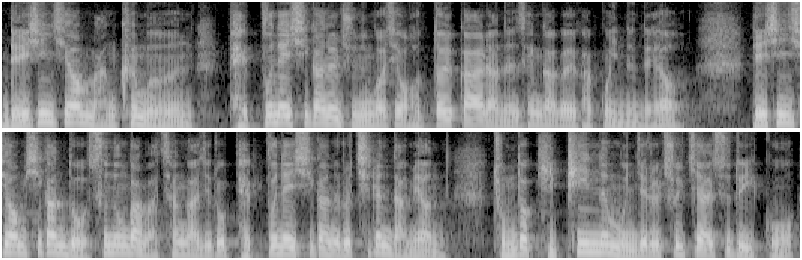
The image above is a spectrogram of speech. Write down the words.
내신 시험만큼은 100분의 시간을 주는 것이 어떨까라는 생각을 갖고 있는데요. 내신 시험 시간도 수능과 마찬가지로 100분의 시간으로 치른다면 좀 더 깊이 있는 문제를 출제할 수도 있고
